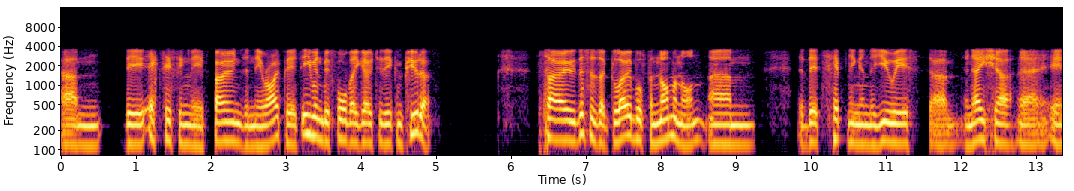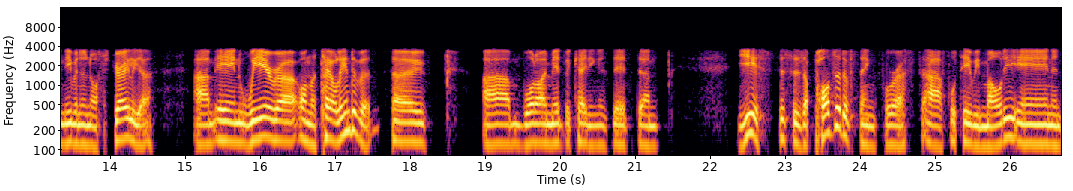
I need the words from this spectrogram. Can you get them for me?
Um, they're accessing their phones and their iPads even before they go to their computer. So this is a global phenomenon um, that's happening in the US, um, in Asia, uh, and even in Australia, um, and we're uh, on the tail end of it. So what I'm advocating is that um, yes, this is a positive thing for us, uh, for Te Iwi Māori, and in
